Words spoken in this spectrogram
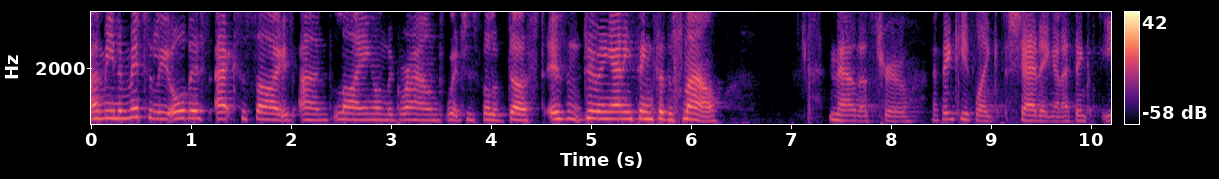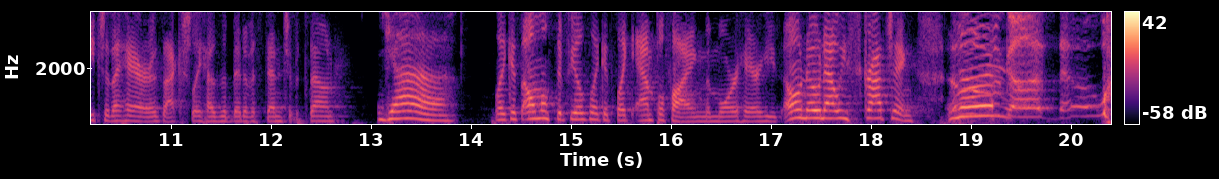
i mean admittedly all this exercise and lying on the ground which is full of dust isn't doing anything for the smell No, that's true. I think he's like shedding, and I think each of the hairs actually has a bit of a stench of its own. yeah Like it's almost, it feels like it's like amplifying the more hair he's. Oh no, now he's scratching. No. Oh God, no.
